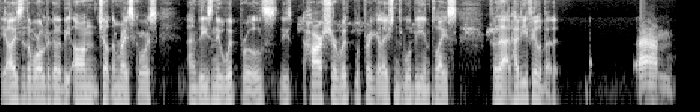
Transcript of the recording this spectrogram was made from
the eyes of the world are going to be on Cheltenham Racecourse, and these new whip rules, these harsher whip, whip regulations, will be in place for that? How do you feel about it? Um,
